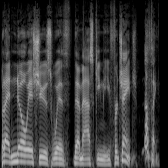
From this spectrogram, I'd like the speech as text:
But I had no issues with them asking me for change. Nothing.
